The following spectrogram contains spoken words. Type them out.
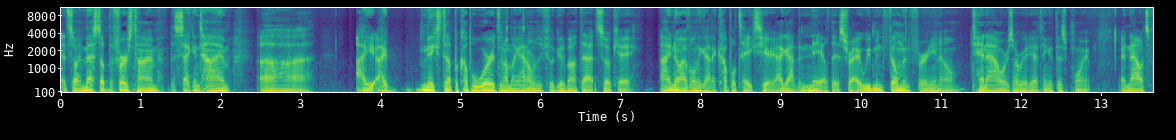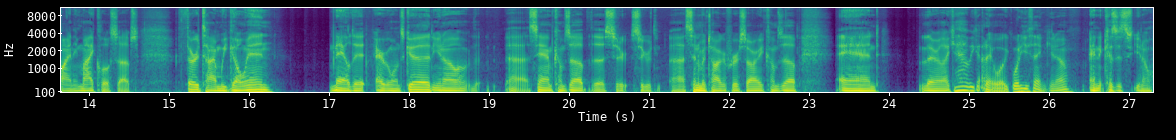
And so I messed up the first time. The second time, uh, I, I mixed up a couple words and I'm like, I don't really feel good about that. So, okay. I know I've only got a couple takes here. I got to nail this, right? We've been filming for, you know, 10 hours already, I think, at this point. And now it's finally my close ups. Third time we go in, nailed it. Everyone's good. You know, uh, Sam comes up, the uh, cinematographer, sorry, comes up, and they're like, "Yeah, we got it. What, what do you think?" You know, and because it's you know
